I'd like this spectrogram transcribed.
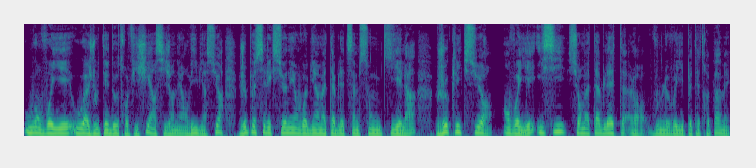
ou envoyer ou ajouter d'autres fichiers, hein, si j'en ai envie bien sûr. Je peux sélectionner, on voit bien ma tablette Samsung qui est là. Je clique sur envoyer. Ici, sur ma tablette, alors vous ne le voyez peut-être pas, mais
